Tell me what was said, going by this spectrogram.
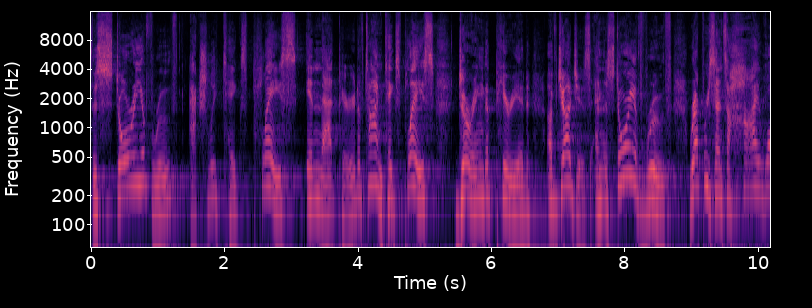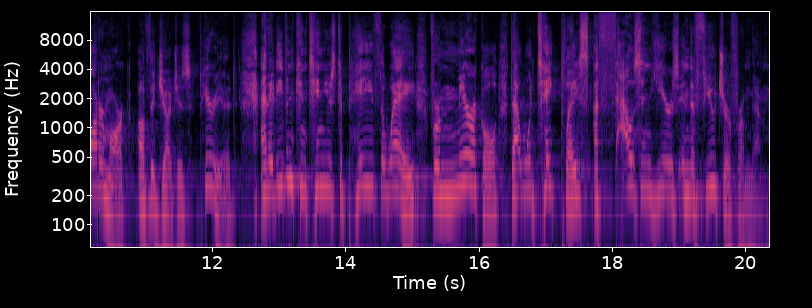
the story of Ruth actually takes place in that period of time, takes place during the period of Judges. And the story of Ruth represents a high watermark of the Judges period. And it even continues to pave the way for a miracle that would take place a thousand years in the future from them.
